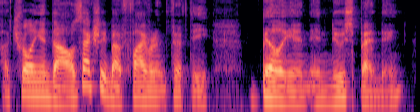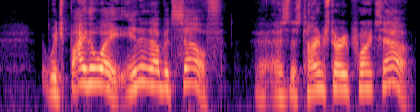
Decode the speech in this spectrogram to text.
a trillion dollars, actually about 550 billion in new spending, which, by the way, in and of itself, as this Time story points out,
